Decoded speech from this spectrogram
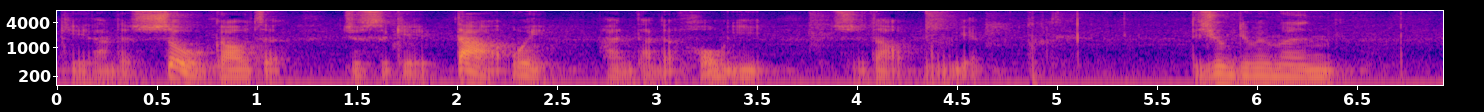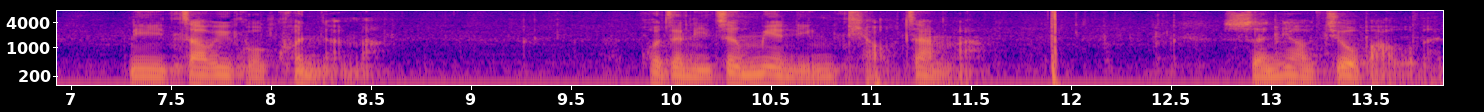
给他的受膏者，就是给大卫和他的后裔，直到永远。弟兄姐妹们，你遭遇过困难吗？或者你正面临挑战吗？神要救拔我们，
